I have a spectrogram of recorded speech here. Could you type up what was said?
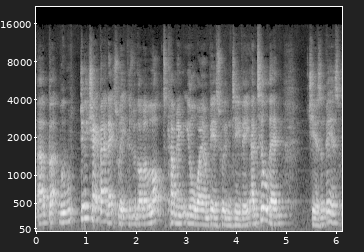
uh, but we'll do check back next week because we've got a lot coming your way on Beer Sweden TV. Until then, cheers and beers.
